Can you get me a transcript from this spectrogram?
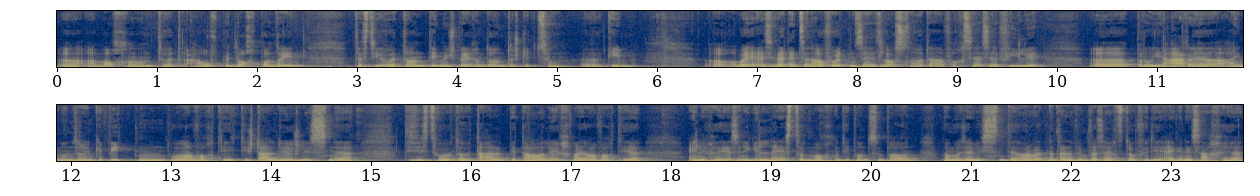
äh, machen und halt auch oft mit Nachbarn reden, dass die halt dann dementsprechend Unterstützung äh, geben. Äh, aber es werden jetzt ein Aufhalten sein, es lassen halt einfach sehr, sehr viele äh, pro Jahr, ja, auch in unseren Gebieten, wo einfach die, die Stalltür schließen. Ja. Das ist zwar total bedauerlich, weil einfach die eigentlich eine irrsinnige Leistung machen, die ganzen Bauern. Man muss ja wissen, die arbeiten 365 Tage für die eigene Sache, ja.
